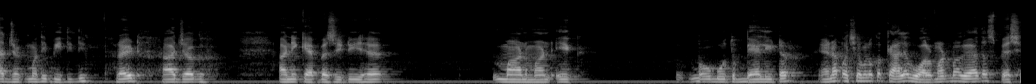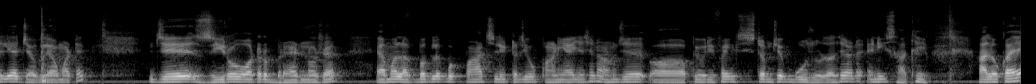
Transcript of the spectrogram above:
આ જગમાંથી પીતી હતી. રાઈટ આ જગ, આની કેપેસિટી છે માંડ માંડ એક બહુ બહુ તો બે લીટર. એના પછી અમે લોકો કાલે વોલમાર્ટમાં ગયા હતા સ્પેશિયલી આ જગ લેવા માટે, જે ઝીરો વોટર બ્રાન્ડનો છે. એમાં લગભગ લગભગ પાંચ લીટર જેવું પાણી આવી છે ને, આનું જે પ્યોરિફાઈંગ સિસ્ટમ છે બહુ જોરદાર છે. અને એની સાથે આ લોકોએ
